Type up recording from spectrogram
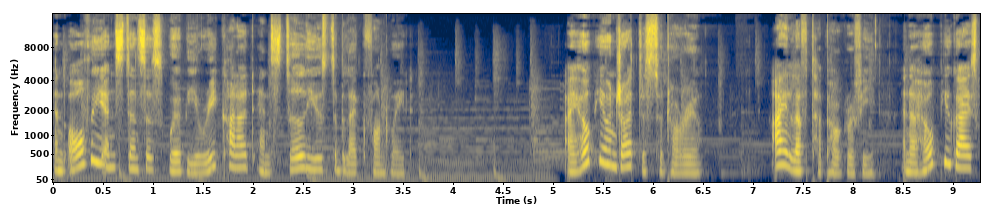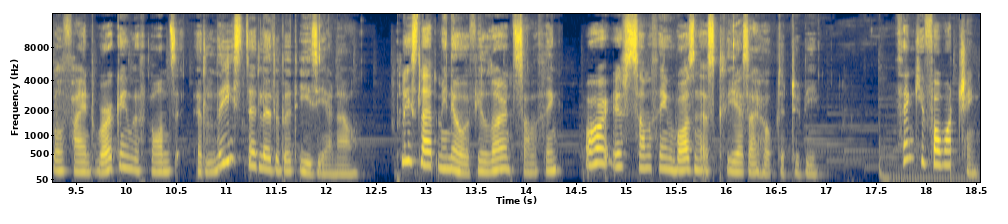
and all the instances will be recolored and still use the black font weight. I hope you enjoyed this tutorial. I love typography, and I hope you guys will find working with fonts at least a little bit easier now. Please let me know if you learned something, or if something wasn't as clear as I hoped it to be. Thank you for watching.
